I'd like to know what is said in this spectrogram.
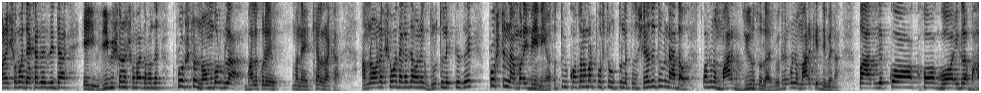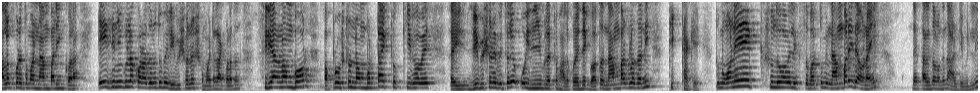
অনেক সময় দেখা যায় যেটা এই রিভিশনের সময় তোমাদের প্রশ্ন নম্বরগুলা ভালো করে মানে খেয়াল রাখা। আমরা অনেক সময় দেখা যায় অনেক দ্রুত লিখতে যে প্রশ্নের নাম্বারই দিই নি অর্থাৎ তুমি কত নাম্বার প্রশ্ন উত্তর লিখতে সেটা যদি তুমি না দাও, তোমার কিন্তু মার্ক জিরো চলে আসবে। এখানে কোনো মার্কই দিবে না। বা যে ক, খ, গ, এগুলো ভালো করে তোমার নাম্বারিং করা, এই জিনিসগুলো করার জন্য তুমি রিভিশনের সময়টা রাখবে। অর্থাৎ সিরিয়াল নম্বর বা প্রশ্ন নম্বরটা একটু কীভাবে, এই রিভিশনের ভিতরে ওই জিনিসগুলো একটু ভালো করে দেখবে। অর্থাৎ নাম্বারগুলো জানি ঠিক থাকে। তুমি অনেক সুন্দরভাবে লিখছো বা তুমি নাম্বারই দাও নাই, তাহলে তোমার কিন্তু আলটিমেটলি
